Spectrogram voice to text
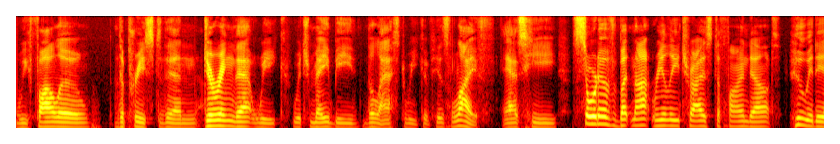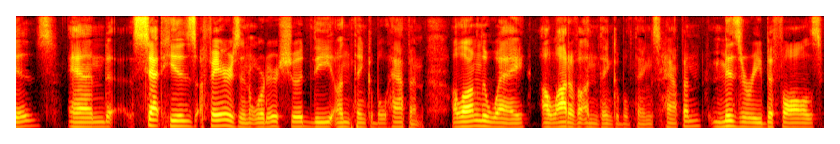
We follow the priest then during that week, which may be the last week of his life, as he sort of, but not really, tries to find out who it is and set his affairs in order should the unthinkable happen. Along the way, a lot of unthinkable things happen. Misery befalls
